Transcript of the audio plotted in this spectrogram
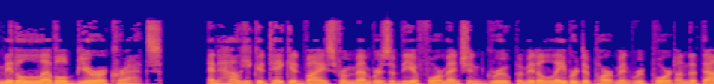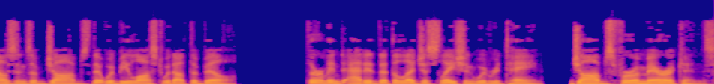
middle-level bureaucrats and how he could take advice from members of the aforementioned group amid a Labor Department report on the thousands of jobs that would be lost without the bill. Thurmond added that the legislation would retain, "...jobs for Americans."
